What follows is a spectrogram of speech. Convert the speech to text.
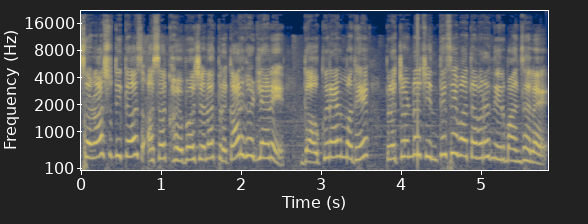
सणासुदीतच असा खळबळजनक प्रकार घडल्याने गावकऱ्यांमध्ये प्रचंड चिंतेचे वातावरण निर्माण झालंय.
